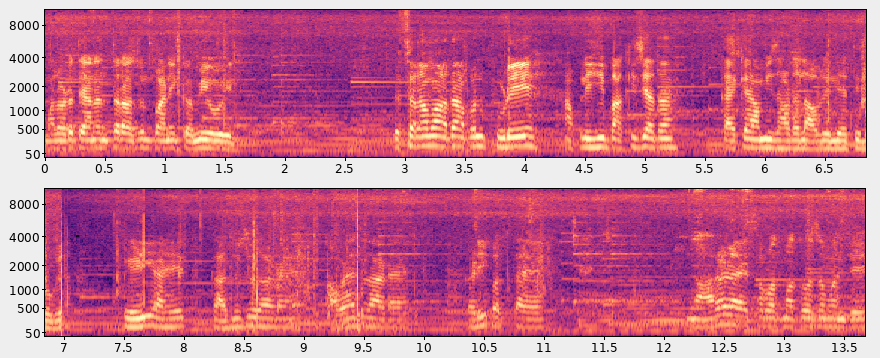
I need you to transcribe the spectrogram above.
मला वाटतं त्यानंतर अजून पाणी कमी होईल. तर चला मग आता आपण पुढे आपली ही बाकीची आता काय काय आम्ही झाडं लावलेली आहेत ती बघूया. केळी आहेत काजूचं झाड आहे आवळ्याचं झाड आहे कढीपत्ता आहे. नारळ आहे सर्वात महत्त्वाचं म्हणजे.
